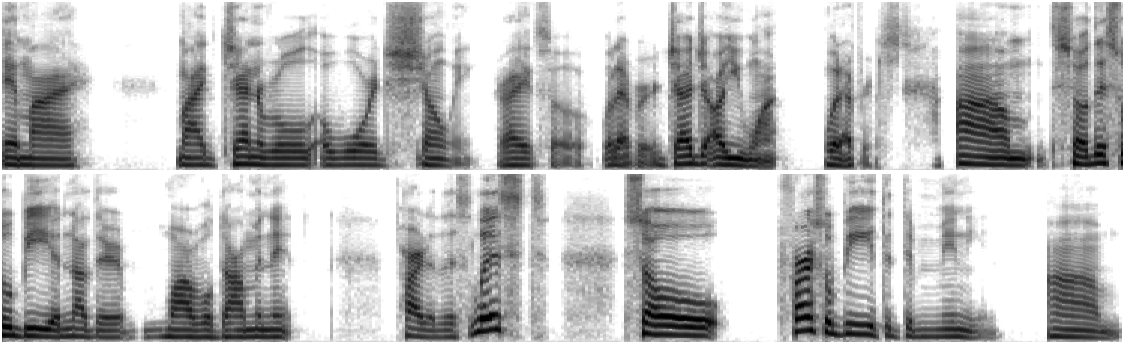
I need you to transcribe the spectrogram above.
in my my general award showing, right? So whatever. Judge all you want, whatever. Um, so this will be another Marvel dominant part of this list. So first will be the Dominion. Um,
